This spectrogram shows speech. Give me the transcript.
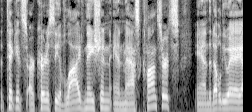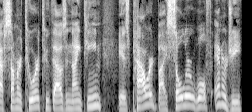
The tickets are courtesy of Live Nation and Mass Concerts, and the WAAF Summer Tour 2019 is powered by Solar Wolf Energy.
